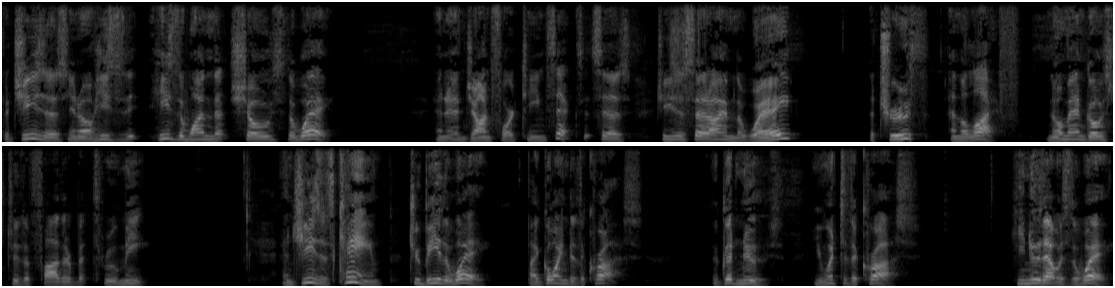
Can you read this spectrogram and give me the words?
But Jesus, you know, he's the, he's the one that shows the way. And in John 14, 6, it says, Jesus said, I am the way, the truth, and the life. No man goes to the Father but through me. And Jesus came to be the way by going to the cross. The good news. He went to the cross. He knew that was the way,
